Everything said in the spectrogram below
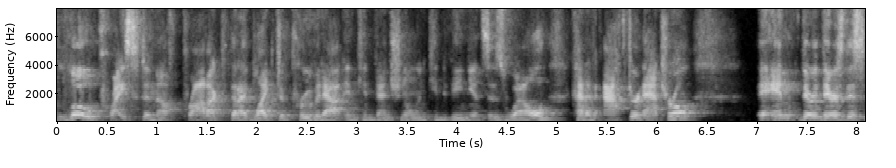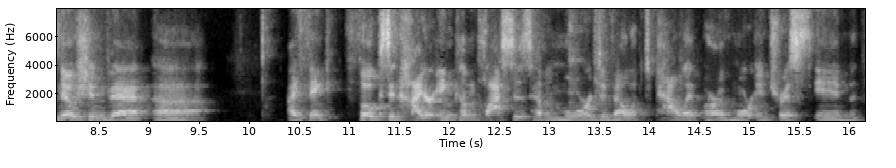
low priced enough product that I'd like to prove it out in conventional and convenience as well, kind of after natural. And there, there's this notion that uh, I think folks in higher income classes have a more developed palate or have more interest in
